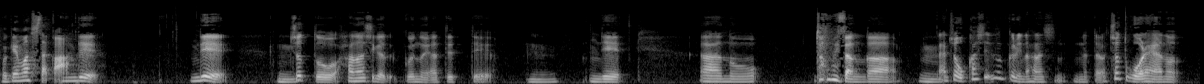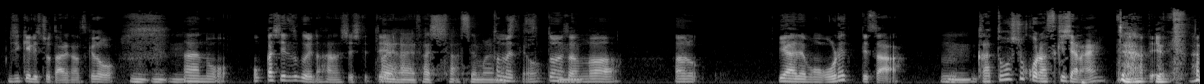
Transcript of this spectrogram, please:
解けましたか？で、で、うんちょっと話がこういうのやってって、うん。で、あの、トメさんが、うんあちょっとお菓子作りの話になったら、ちょっとこれあの、時系列ちょっとあれなんですけど、うんうんうん。あの、お菓子作りの話してて、はいはい、させてもらいますよ。トメさんが、あの、いやでも俺ってさ、うんうんガトーショコラ好きじゃない？ってうん言ってた。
